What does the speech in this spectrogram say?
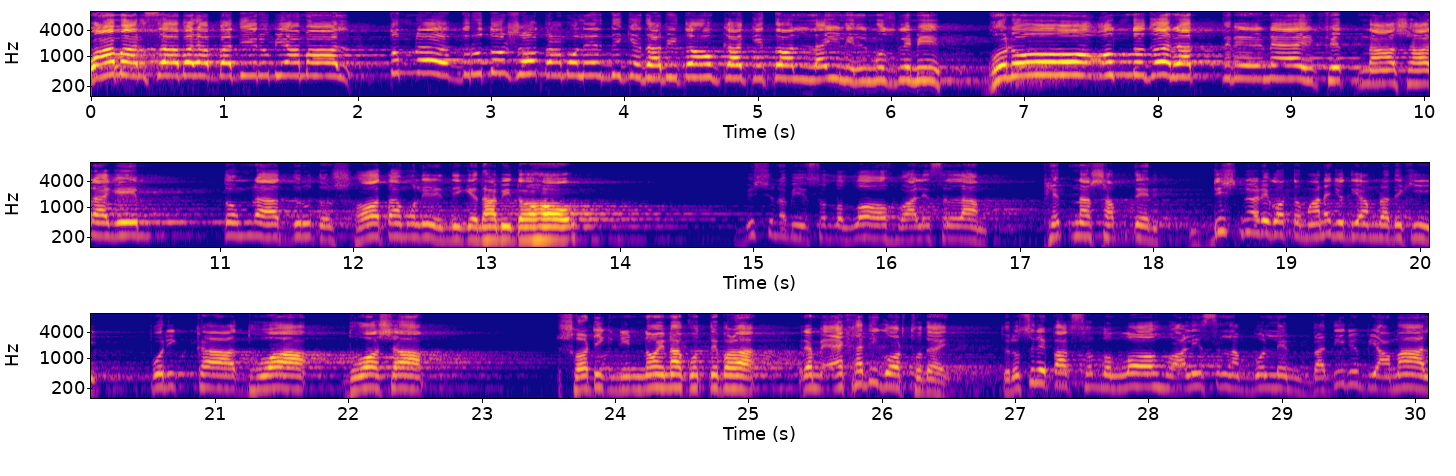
ও আমার সাহাবারা বিআমাল তোমরা দ্রুত সৎ আমলের দিকে ধাবিত হও কাকে তো লাইলিল মুসলিমি ঘন অন্ধকার রাত্রির ন্যায় ফিতনা আসার আগে তোমরা দ্রুত সৎ আমলের দিকে ধাবিত হও। বিশ্বনবী সাল্লাল্লাহু আলাইহি সাল্লাম ফেতনা শব্দের ডিকশনারিগত মানে যদি আমরা দেখি, পরীক্ষা, ধোয়া, ধোয়াশা সঠিক নির্ণয় না করতে পারা, এরকম একাধিক অর্থ দেয়। তো রসুল পাক সাল্লাল্লাহু আলাইহি সাল্লাম বললেন বাদিরবি আমাল,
